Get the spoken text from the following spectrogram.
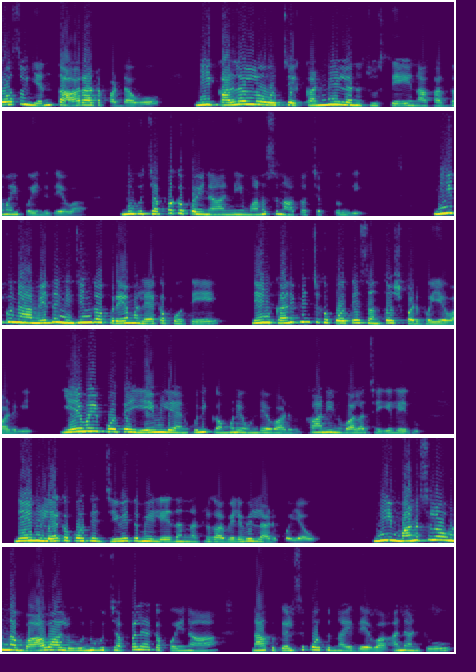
కోసం ఎంత ఆరాటపడ్డావో నీ కళ్ళల్లో వచ్చే కన్నీళ్ళను చూస్తే నాకు అర్థమైపోయింది దేవా. నువ్వు చెప్పకపోయినా నీ మనసు నాతో చెప్తుంది. నీకు నా మీద నిజంగా ప్రేమ లేకపోతే నేను కనిపించకపోతే సంతోషపడిపోయేవాడివి. ఏమైపోతే ఏమిలే అనుకుని గమ్మునే ఉండేవాడివి. కానీ నువ్వు అలా చెయ్యలేదు. నేను లేకపోతే జీవితమే లేదన్నట్లుగా విలవిల్లాడిపోయావు. నీ మనసులో ఉన్న భావాలు నువ్వు చెప్పలేకపోయినా నాకు తెలిసిపోతున్నాయి దేవా అని అంటూ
